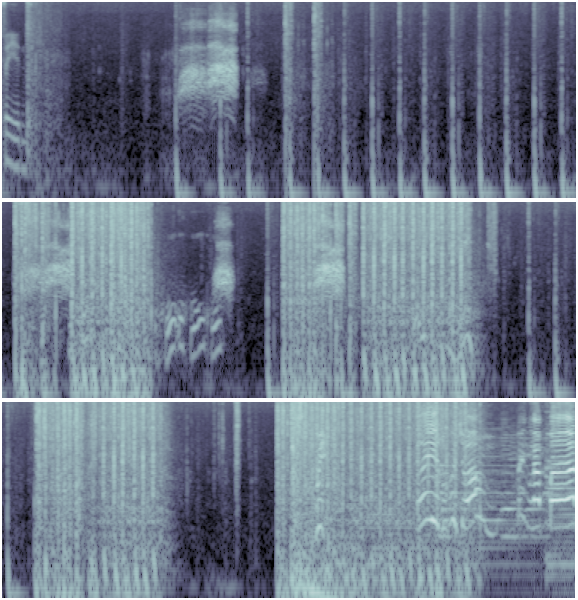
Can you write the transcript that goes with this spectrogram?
ซีนโอ้โหโอ้โหโอ้โหอุ๊ยเฮ้ย คุณผู้ชมแม่ง ระเบิด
